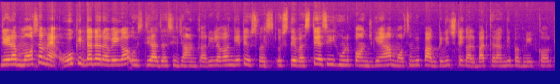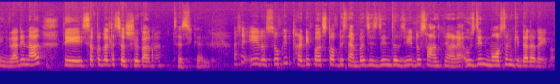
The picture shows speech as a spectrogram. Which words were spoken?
ਜਿਹੜਾ ਮੌਸਮ ਹੈ ਉਹ ਕਿੱਦਾਂ ਦਾ ਰਹੇਗਾ ਉਸ ਦੀ ਅੱਜ ਅਸੀਂ ਜਾਣਕਾਰੀ ਲਵਾਂਗੇ ਤੇ ਉਸ ਵਸ- ਉਸ ਦੇ ਵਾਸਤੇ ਅਸੀਂ ਹੁਣ ਪਹੁੰਚ ਗਏ ਹਾਂ ਮੌਸਮ ਵਿਭਾਗ ਦੇ ਵਿੱਚ ਤੇ ਗੱਲਬਾਤ ਕਰਾਂਗੇ ਪਵਨੀਤ ਕੌਰ ਕਿੰਗਰਾ ਦੇ ਨਾਲ। ਤੇ ਸਭ ਤੋਂ ਪਹਿਲਾਂ ਤਾਂ ਸਤਿ ਸ਼੍ਰੀ ਅਕਾਲ ਮੈਮ ਸਤਿ ਸ਼੍ਰੀ ਅਕਾਲ। ਅੱਛਾ ਇਹ ਦੱਸੋ ਕਿ 31st ਆਫ ਦਸੰਬਰ ਜਿਸ ਦਿਨ ਦਲਜੀਤ ਦੋਸਾਂਝ ਨੇ ਆਉਣਾ ਹੈ ਉਸ ਦਿਨ ਮੌਸਮ ਕਿੱਦਾਂ ਦਾ ਰਹੇਗਾ?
